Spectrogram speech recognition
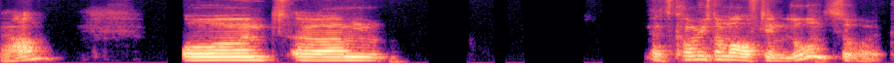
Ja? Und ähm, jetzt komme ich nochmal auf den Lohn zurück.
